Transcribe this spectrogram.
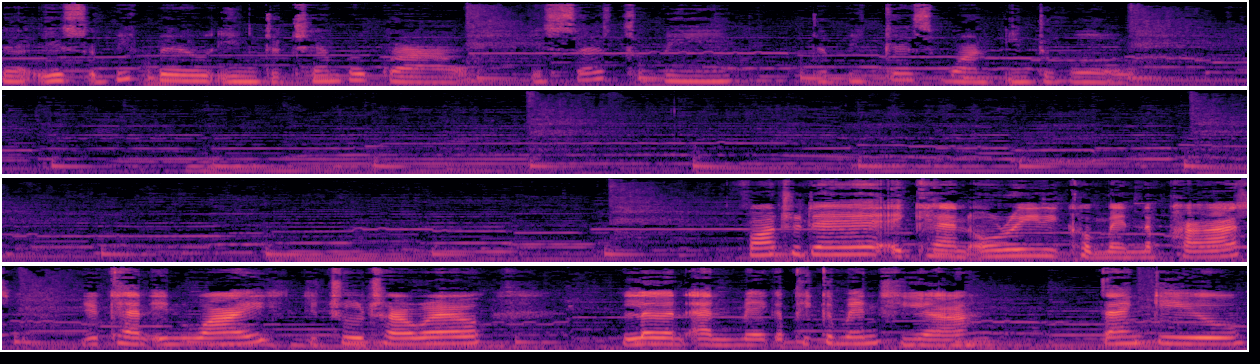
There is a big bell in the temple ground. It's said to be the biggest one in the world. For today, I can only recommend the past. You can invite you to travel, learn and make a pigment here. Thank you.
